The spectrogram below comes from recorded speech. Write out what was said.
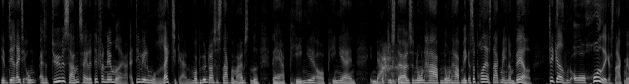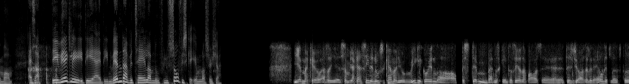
Jamen, det er rigtigt. Hun, altså, dybe samtaler, det fornemmede jeg, at det ville hun rigtig gerne. Hun var begyndt også at snakke med mig om sådan noget, hvad er penge, og penge er en, en mærkelig størrelse. Nogen har dem, nogen har dem ikke. Og så prøvede jeg at snakke med hende om vejret. Det gad hun overhovedet ikke at snakke med mig om. Altså, det er virkelig, det er, det er en ven, der vil tale om nogle filosofiske emner, synes jeg. Ja, man kan jo, altså, som jeg kan se det nu, så kan man jo virkelig gå ind og bestemme, hvad den skal interessere sig for os. Øh, det synes jeg også er lidt ærgerligt et eller andet sted.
